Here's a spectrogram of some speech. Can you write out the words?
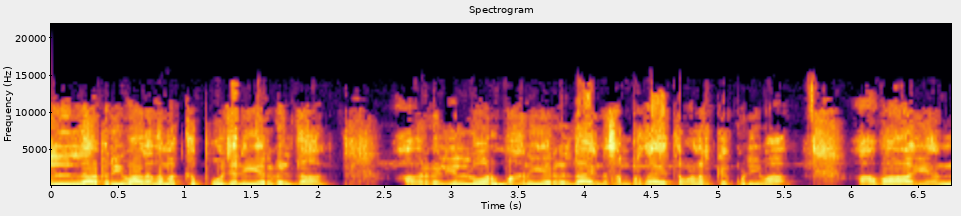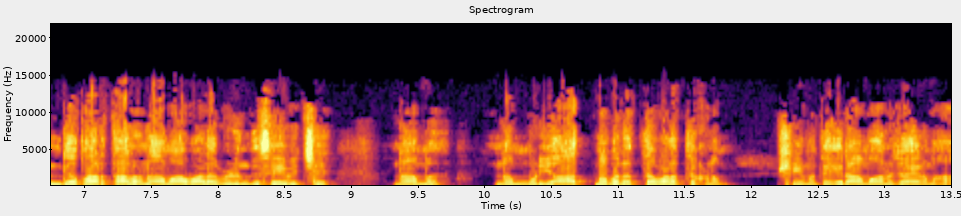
எல்லா பெரியவாளும் நமக்கு பூஜனீயர்கள் தான். அவர்கள் எல்லோரும் மகனீயர்கள் தான். இந்த சம்பிரதாயத்தை வளர்க்கக்கூடியவா. அவா எங்கே பார்த்தாலும் நாம் அவளை விழுந்து சேவித்து நாம் நம்முடைய ஆத்ம பலத்தை வளர்த்துக்கணும். ஸ்ரீமதே ராமானுஜாய நமஹா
